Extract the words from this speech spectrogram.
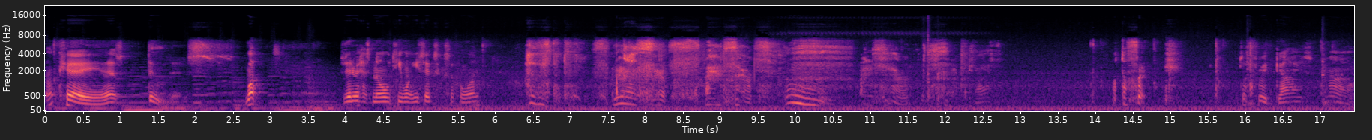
Okay, let's do this. Enemy has no T1E6 except for one? What the frick? What the frick, guys? No.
